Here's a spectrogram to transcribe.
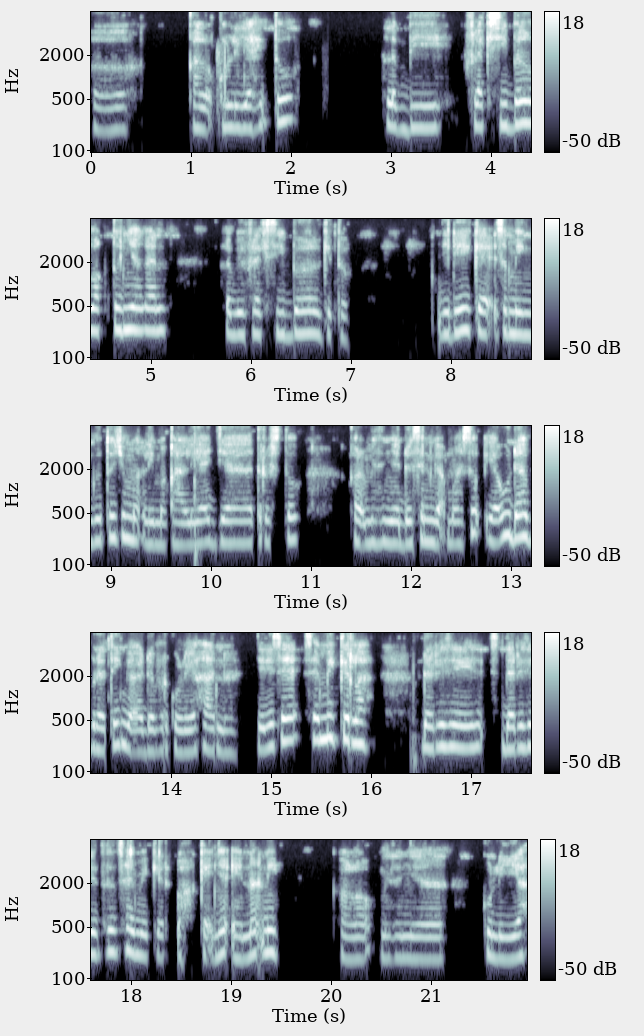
uh, kalau kuliah itu lebih fleksibel waktunya kan lebih fleksibel gitu. Jadi kayak seminggu tuh cuma lima kali aja terus tuh kalau misalnya dosen nggak masuk ya udah berarti nggak ada perkuliahan. Nah jadi saya saya mikir lah dari dari situ saya mikir wah kayaknya enak nih kalau misalnya kuliah.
